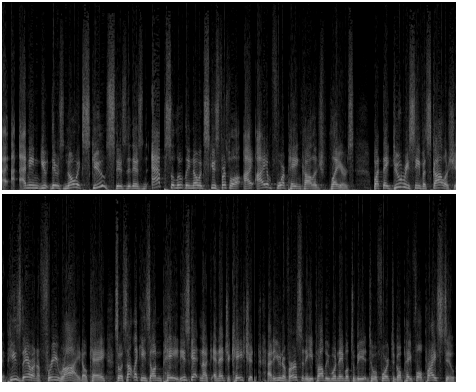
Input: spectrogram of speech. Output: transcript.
I, I, mean, you, there's no excuse. There's, there's absolutely no excuse. First of all, I, I am for paying college players, but they do receive a scholarship. He's there on a free ride, okay? So it's not like he's unpaid. He's getting a, an education at a university he probably wouldn't able to be to afford to go pay full price to.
